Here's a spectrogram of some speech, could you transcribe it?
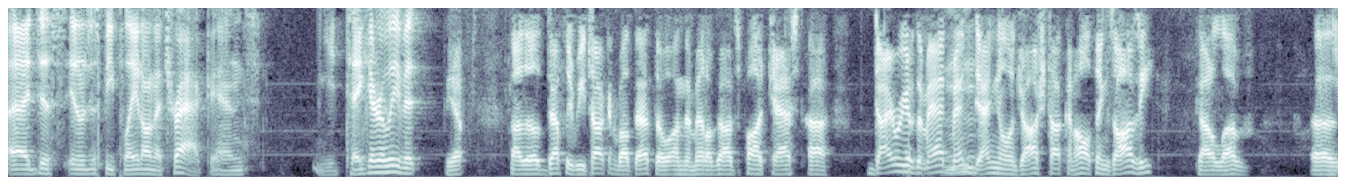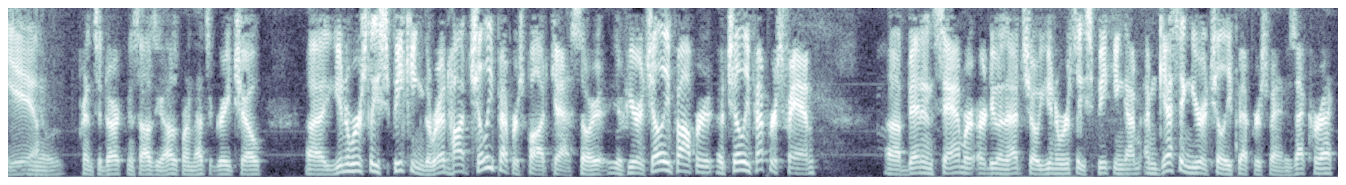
uh, just it'll just be played on a track, and you take it or leave it. Yep. Uh, they'll definitely be talking about that, though, on the Metal Gods podcast. Uh, Diary of the Madmen, Mm-hmm. Daniel and Josh talking all things Ozzy. Gotta love, uh, Yeah. you know, Prince of Darkness, Ozzy Osbourne. That's a great show. Uh, universally speaking, the Red Hot Chili Peppers podcast. So if you're a Chili Pepper, a Chili Peppers fan, uh, Ben and Sam are, are doing that show. Universally speaking, I'm, I'm guessing you're a Chili Peppers fan. Is that correct?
